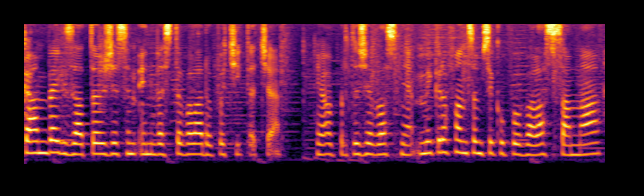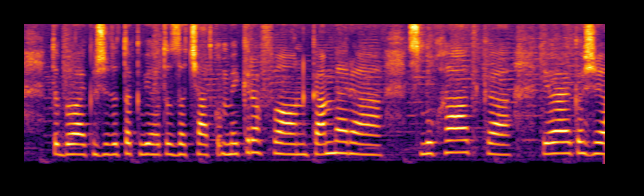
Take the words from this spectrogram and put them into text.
comeback za to, že jsem investovala do počítače. Jo, protože vlastně mikrofon jsem si kupovala sama, to bylo jakože do takového to začátku mikrofon, kamera, sluchátka, jo, jakože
